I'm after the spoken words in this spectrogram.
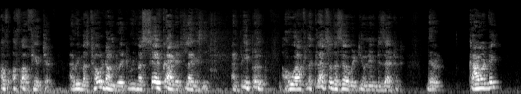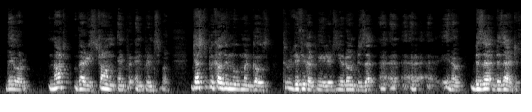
of, of our future. And we must hold on to it. We must safeguard its legacy. And people who, after the collapse of the Soviet Union, deserted, they were cowardly. They were not very strong in, in principle. Just because a movement goes through difficult periods, you don't desert, uh, uh, uh, you know, desert, desert it.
